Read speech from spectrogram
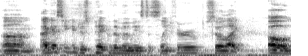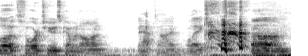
Um, I guess you could just pick the movies to sleep through. So like, oh look, Thor 2's coming on, nap time. Like, um,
